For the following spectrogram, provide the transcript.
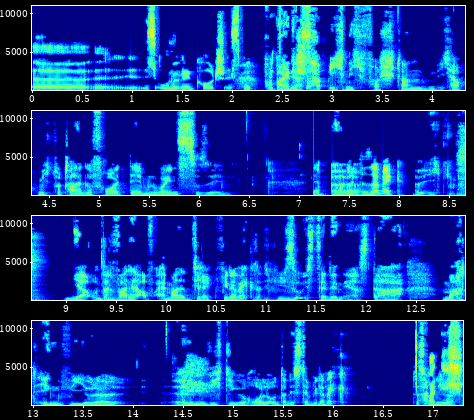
äh, ist ohne den Coach, ist mit. Wobei, mit das habe ich nicht verstanden. Ich habe mich total gefreut, Damon Waynes zu sehen. Ja, Äh, ist er weg. Also ich, ja, und dann war der auf einmal direkt wieder weg. Da ich, wieso ist der denn erst da? Macht irgendwie oder äh, eine wichtige Rolle und dann ist der wieder weg. Das Aber ich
